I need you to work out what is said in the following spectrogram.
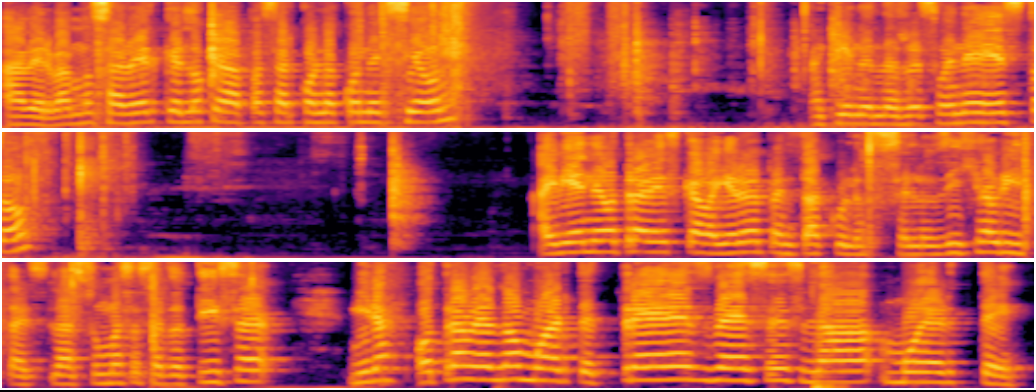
A ver, vamos a ver qué es lo que va a pasar con la conexión. A quienes les resuene esto. Ahí viene otra vez Caballero de Pentáculos. Se los dije ahorita, la suma sacerdotisa. Mira, otra vez la muerte. Tres veces la muerte.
